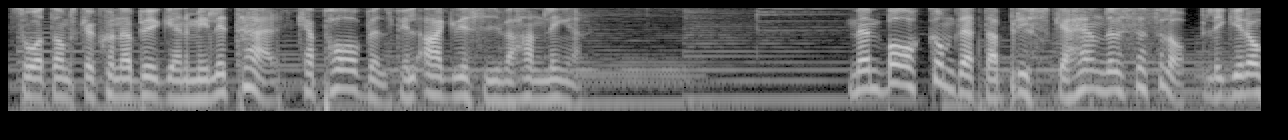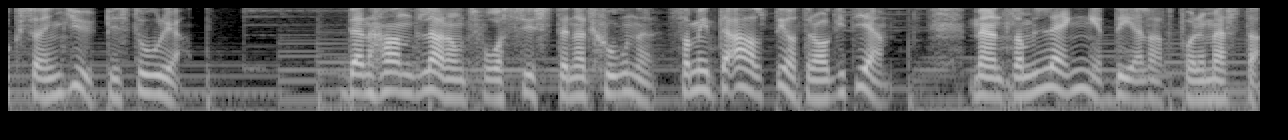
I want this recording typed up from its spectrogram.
så att de ska kunna bygga en militär kapabel till aggressiva handlingar. Men bakom detta bryska händelseförlopp ligger också en djup historia. Den handlar om två systernationer som inte alltid har dragit jämnt, men som länge delat på det mesta.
